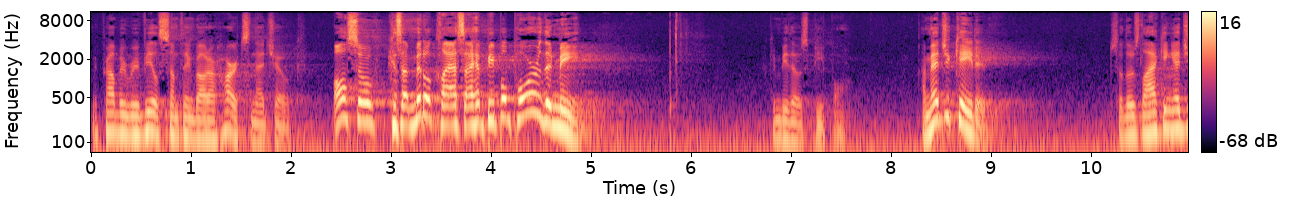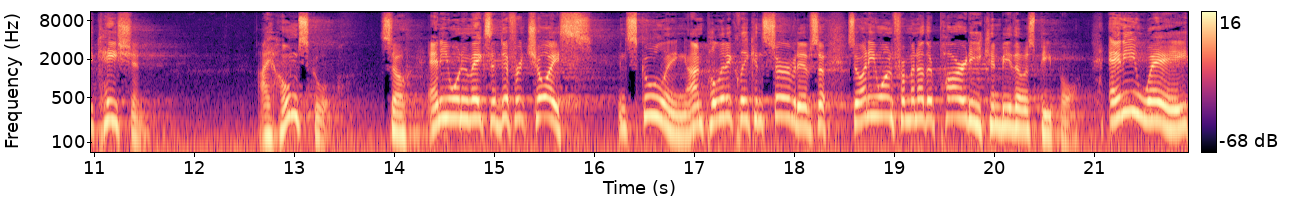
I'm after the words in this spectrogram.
we probably reveal something about our hearts in that joke. Also, because I'm middle class, I have people poorer than me. Can be those people. I'm educated, so those lacking education. I homeschool, so anyone who makes a different choice in schooling. I'm politically conservative, so, so anyone from another party can be those people. Any way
